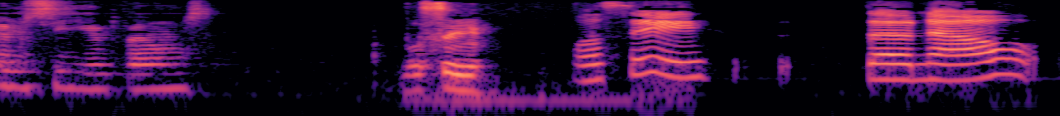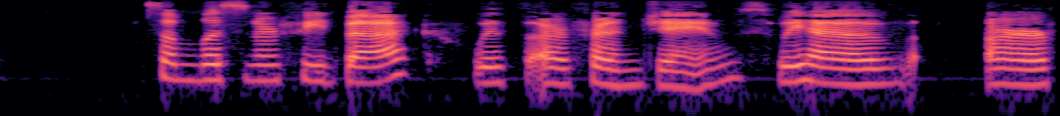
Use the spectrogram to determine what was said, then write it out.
MCU films. We'll see. We'll see. So now, some listener feedback with our friend James. We have our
